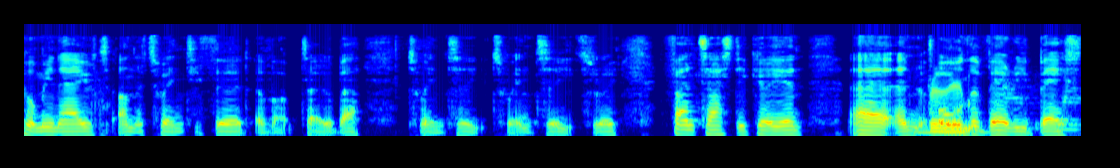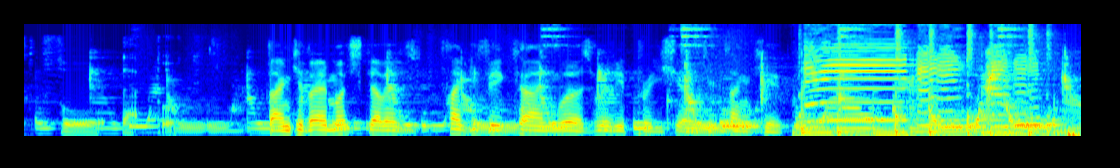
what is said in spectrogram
coming out on the 23rd of October 2023. Fantastic, Ian, uh, and Brilliant. all the very best for that book. Thank you very much, Gavin. Thank you for your kind words. Really appreciate it. Thank you.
